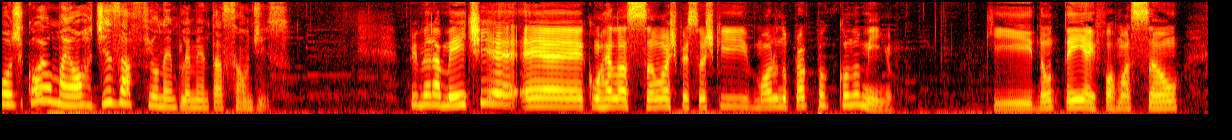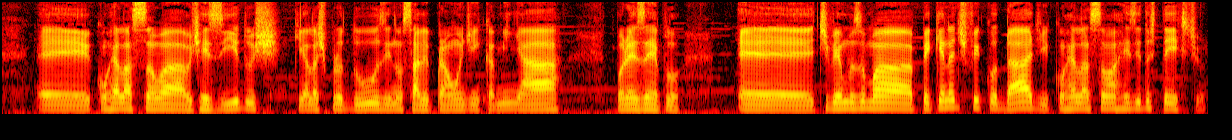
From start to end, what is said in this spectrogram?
Hoje, qual é o maior desafio na implementação disso? Primeiramente, é, é, com relação às pessoas que moram no próprio condomínio, que não têm a informação é, com relação aos resíduos que elas produzem, não sabem para onde encaminhar. Por exemplo, é, tivemos uma pequena dificuldade com relação a resíduos têxtil,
